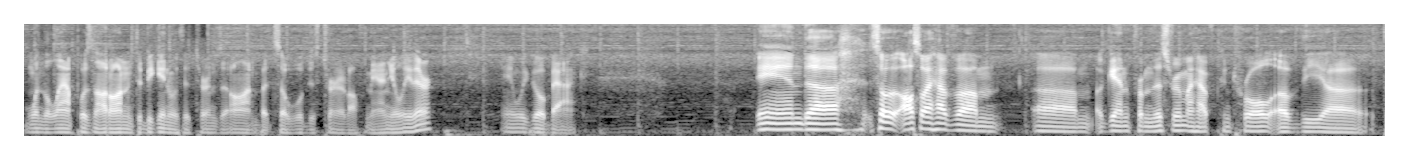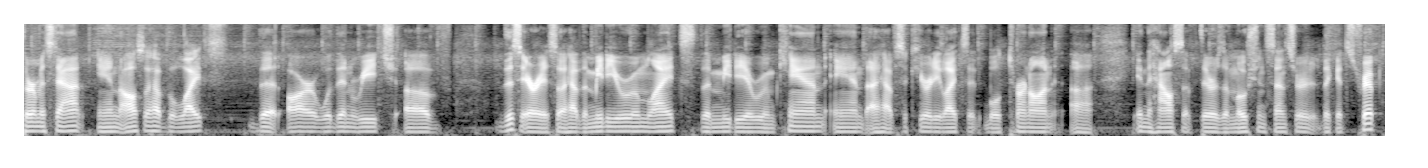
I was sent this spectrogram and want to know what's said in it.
when the lamp was not on to begin with, it turns it on. But so we'll just turn it off manually there, and we go back. And uh, so also I have um, um, again from this room I have control of the uh, thermostat, and also have the lights that are within reach of this area. So I have the media room lights, the media room can, and I have security lights that will turn on uh, in the house if there's a motion sensor that gets tripped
